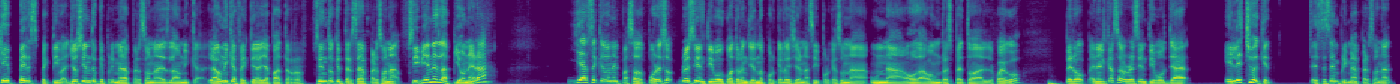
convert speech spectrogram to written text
qué perspectiva. Yo siento que primera persona es la única, la única efectiva ya para terror. Siento que tercera persona, si bien es la pionera, ya se quedó en el pasado. Por eso Resident Evil 4 entiendo por qué lo hicieron así, porque es una, una oda o un respeto al juego. Pero en el caso de Resident Evil ya, el hecho de que estés en primera persona,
